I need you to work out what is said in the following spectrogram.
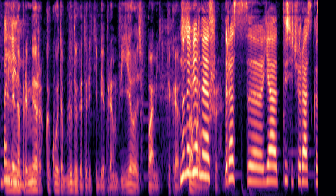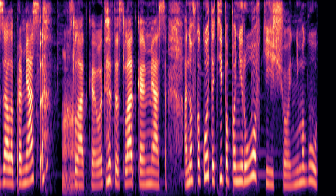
Блин. Или, например, какое-то блюдо, которое тебе прям въелось в память. Такая Ну, наверное, лучшая. раз э, я тысячу раз сказала про мясо Ага. сладкое, вот это сладкое мясо, оно в какой-то типа панировке еще, не могу.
